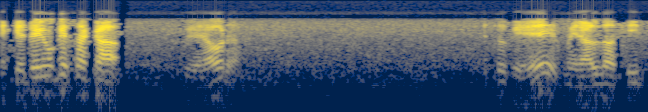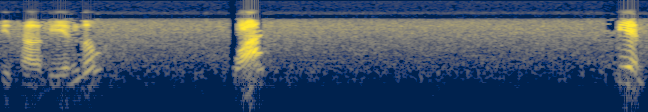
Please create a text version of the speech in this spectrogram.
Es que tengo que sacar... ¿Qué ahora? ¿Esto qué es? ¿Esmeralda City está haciendo? ¿What? Bien,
